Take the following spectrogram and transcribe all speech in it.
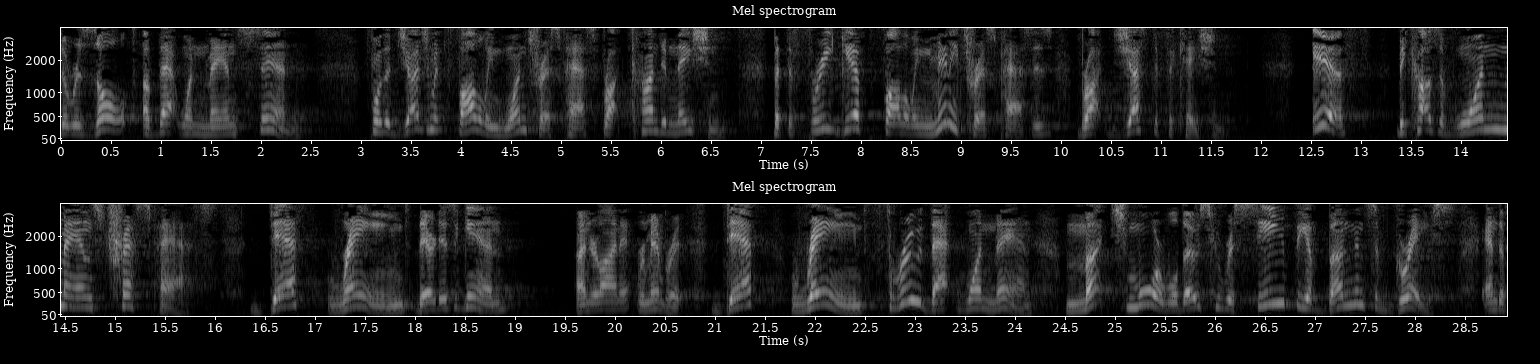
the result of that one man's sin. For the judgment following one trespass brought condemnation, but the free gift following many trespasses brought justification. If, because of one man's trespass, death reigned, there it is again, underline it, remember it, death reigned through that one man, much more will those who receive the abundance of grace and the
